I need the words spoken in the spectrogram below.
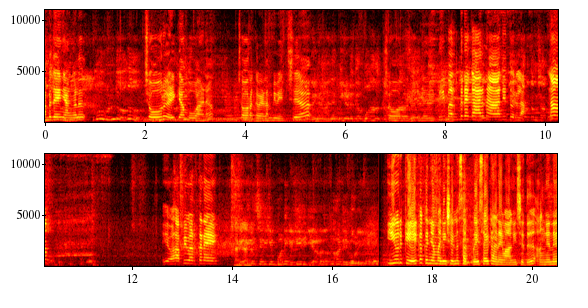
നാക്കി ഞങ്ങൾ അപ്പൊ ദേ ഞങ്ങൾ ചോറ് കഴിക്കാൻ പോവാണ്. ചോറൊക്കെ വിളമ്പി വെച്ച് ചോറ് ഒരു ഉരുള കാരൻ ആദ്യത്തെ അയ്യോ ഹാപ്പി ബർത്ത്ഡേ ശരിക്കും പണി കിട്ടിയിരിക്കുകയാണ്. ഈ ഒരു കേക്കൊക്കെ ഞാൻ മനീഷേനെ സർപ്രൈസ് ആയിട്ടാണ് വാങ്ങിച്ചത്. അങ്ങനെ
